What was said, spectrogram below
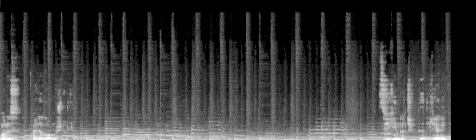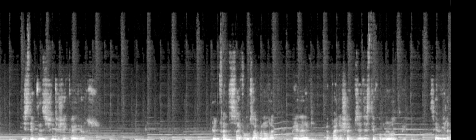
Umarız faydalı olmuştur. Zihin açıklığı dileyerek izlediğiniz için teşekkür ediyoruz. Lütfen sayfamıza abone olarak, beğenerek ve paylaşarak bize destek olmayı unutmayın. Sevgiler.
